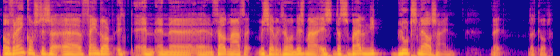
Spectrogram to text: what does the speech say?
Overeenkomst tussen eh, Veendorp en, en, eh, en Veldmaten, misschien heb ik het helemaal mis, maar is dat ze beiden niet bloedsnel zijn. Nee, dat klopt.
